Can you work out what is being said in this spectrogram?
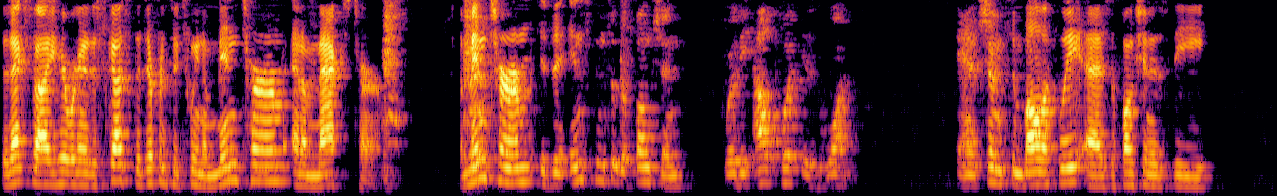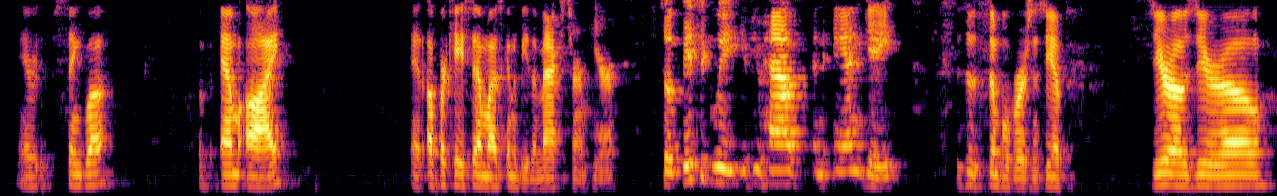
the next value here, we're going to discuss the difference between a min term and a max term. A min term is the instance of the function where the output is 1. And it's shown symbolically as the function is the sigma of mi. And uppercase mi is going to be the max term here. So basically, if you have an AND gate, this is a simple version. So you have 0, 0,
